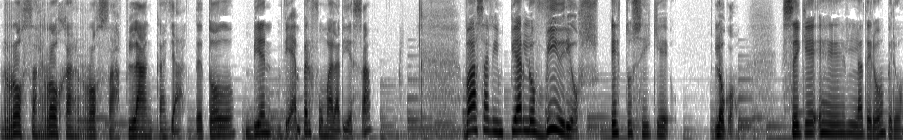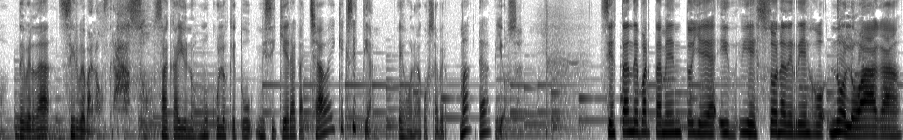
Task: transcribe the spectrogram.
rosas rojas, rosas blancas, ya, de todo. Bien, bien perfumada la pieza. Vas a limpiar los vidrios. Esto sí que, loco. Sé que es laterón, pero de verdad sirve para los brazos. Saca ahí unos músculos que tú ni siquiera cachabas y que existían. Es una cosa, pero maravillosa. Si está en departamento y es, zona de riesgo, no lo haga.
